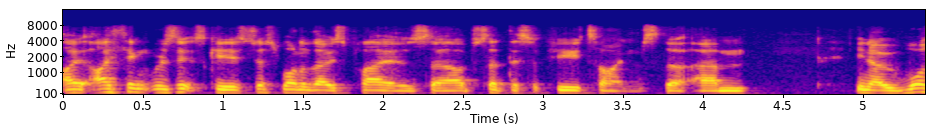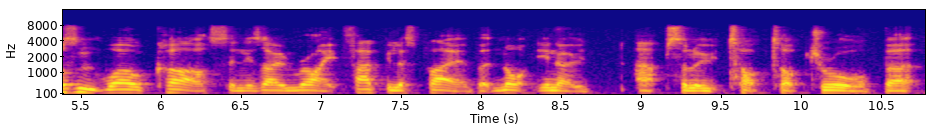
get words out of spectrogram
I, I think Rosicky is just one of those players. Uh, I've said this a few times that um, you know, wasn't world class in his own right. Fabulous player, but not, you know, absolute top, top draw. But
